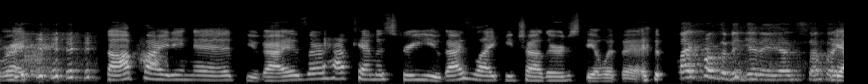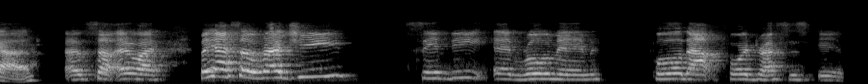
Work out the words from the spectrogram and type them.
right. Stop fighting it. You guys are have chemistry. You guys like each other. Just deal with it. Like from the beginning and stuff like yeah. that. And so anyway, but yeah, so Reggie, Cindy, and Ronan pulled out four dresses in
